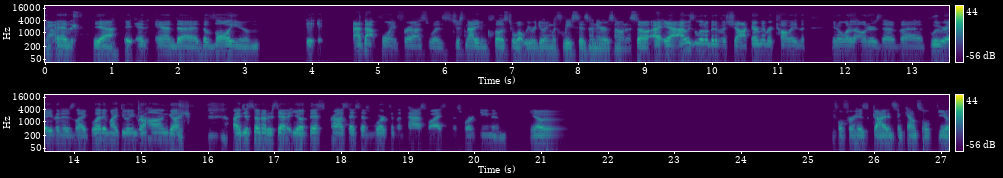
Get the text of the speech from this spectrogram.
Yeah. and yeah it, and and uh, the volume it, at that point for us was just not even close to what we were doing with leases in Arizona. So I, yeah, I was a little bit of a shock. I remember calling you know, one of the owners of uh, Blue Raven is like, "What am I doing wrong?" Like, I just don't understand it. You know, this process has worked in the past. Why isn't this working? And you know, for his guidance and counsel, you know,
